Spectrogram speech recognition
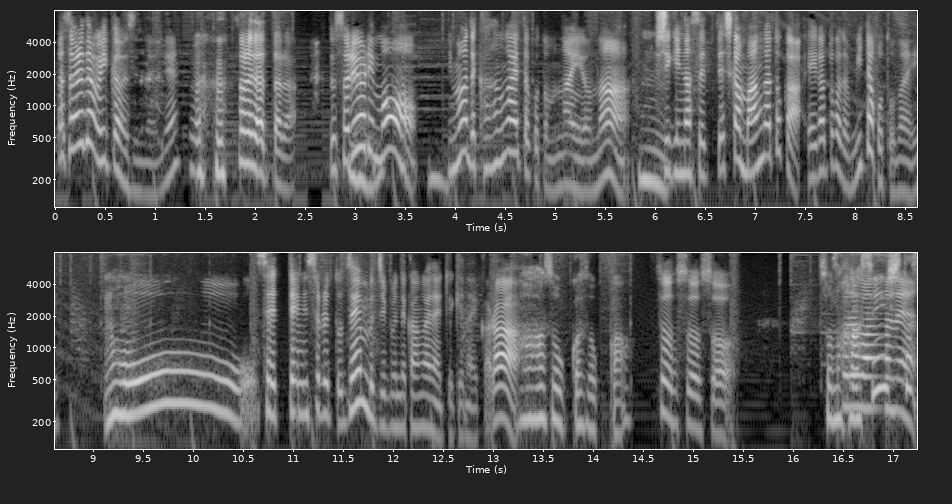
まあそれでもいいかもしれないね。それだったらでそれよりも、今まで考えたこともないような不うん。思議な設定、しかも漫画とか映画とかでも見たことない。おー。設定にすると全部自分で考えないといけないから。ああ、そっかそっか。そうそうそう。その派生した、ね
